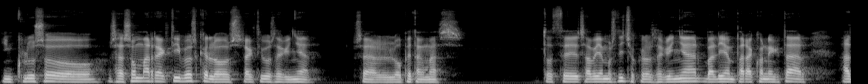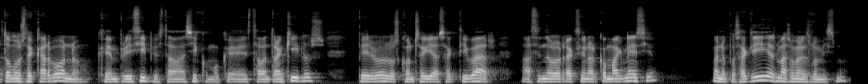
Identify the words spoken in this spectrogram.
incluso. O sea, son más reactivos que los reactivos de Grignard. O sea, lo petan más. Entonces habíamos dicho que los de Grignard valían para conectar átomos de carbono, que en principio estaban así como que estaban tranquilos, pero los conseguías activar haciéndolos reaccionar con magnesio. Bueno, pues aquí es más o menos lo mismo.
